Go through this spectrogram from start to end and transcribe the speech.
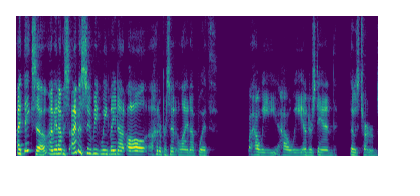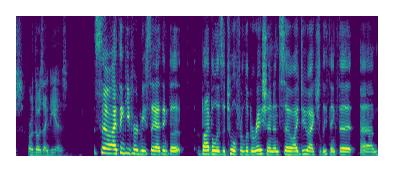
I think so. I mean, I'm I'm assuming we may not all 100% line up with how we how we understand those terms or those ideas. So I think you've heard me say I think the Bible is a tool for liberation, and so I do actually think that um,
